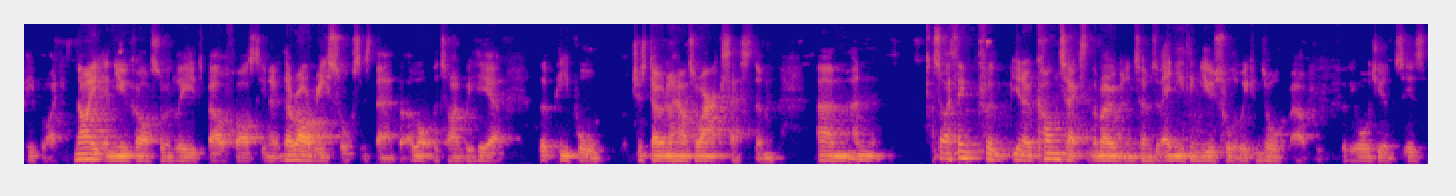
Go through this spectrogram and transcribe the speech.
people like Ignite and Newcastle and Leeds, Belfast. You know, there are resources there, but a lot of the time we hear that people just don't know how to access them. Um, and so I think for you know context at the moment in terms of anything useful that we can talk about for, for the audience is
